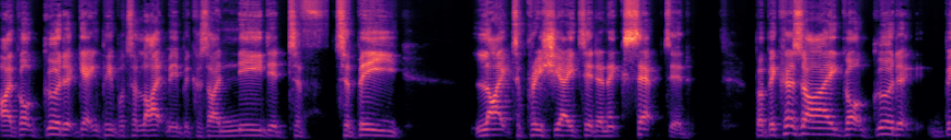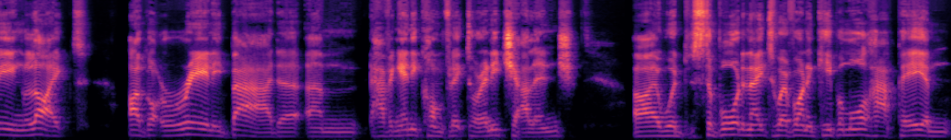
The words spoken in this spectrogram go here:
I got good at getting people to like me because I needed to to be liked, appreciated, and accepted. But because I got good at being liked, I got really bad at um, having any conflict or any challenge. I would subordinate to everyone and keep them all happy, and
